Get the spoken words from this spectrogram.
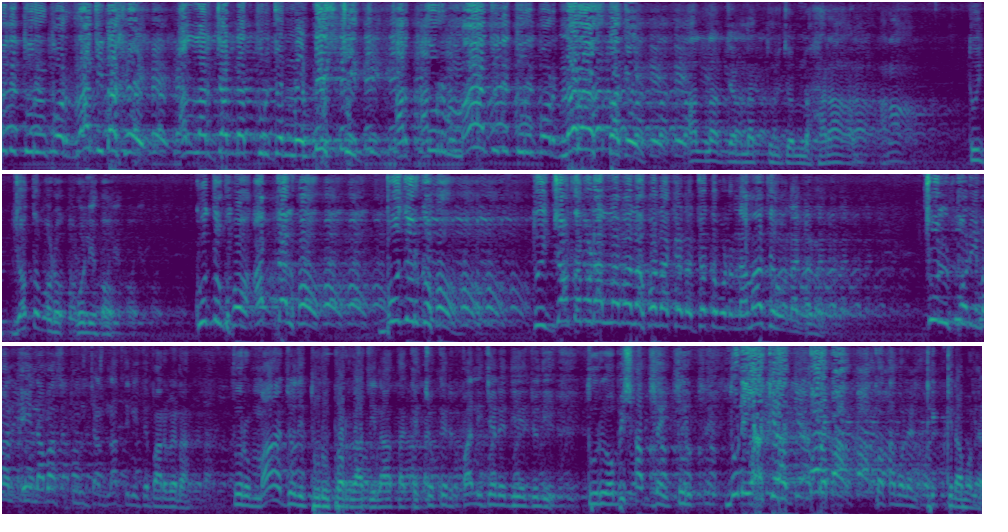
যদি তোর উপর রাজি থাকে, আল্লাহর জান্নাত তোর জন্য নিশ্চিত। আর তোর মা যদি তোর উপর নারাজ থাকে, আল্লাহর জান্নাত তোর জন্য হারাম। তুই যত বড় অলি হ, কুতুব হ, আফজাল হ, বুজুর্গ হ, তুই যত বড় আল্লাহ হ না কেন, যত বড় নামাজ হ না কেন চুল পরিমাণ এই নামাজ তুমি জান্নাতে নিতে পারবে না। তোর মা যদি তোর উপর রাজি না থাকে, চোখের পানি ছেড়ে দিয়ে যদি তোর অভিশাপ দেয়, তোর দুনিয়াকে বরবাদ। কথা বলেন, ঠিক কিনা বলেন?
